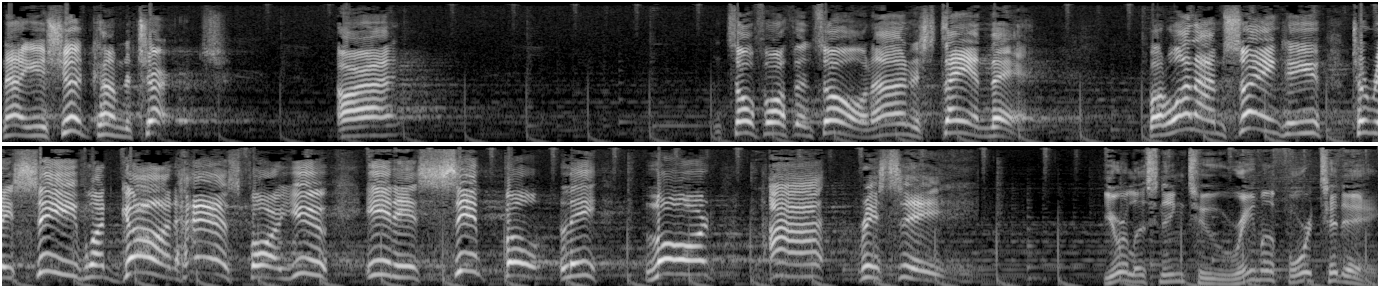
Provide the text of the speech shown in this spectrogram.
Now you should come to church, all right, and so forth and so on. I understand that. But what I'm saying to you, to receive what God has for you, it is simply, Lord, I receive. You're listening to Rhema for Today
